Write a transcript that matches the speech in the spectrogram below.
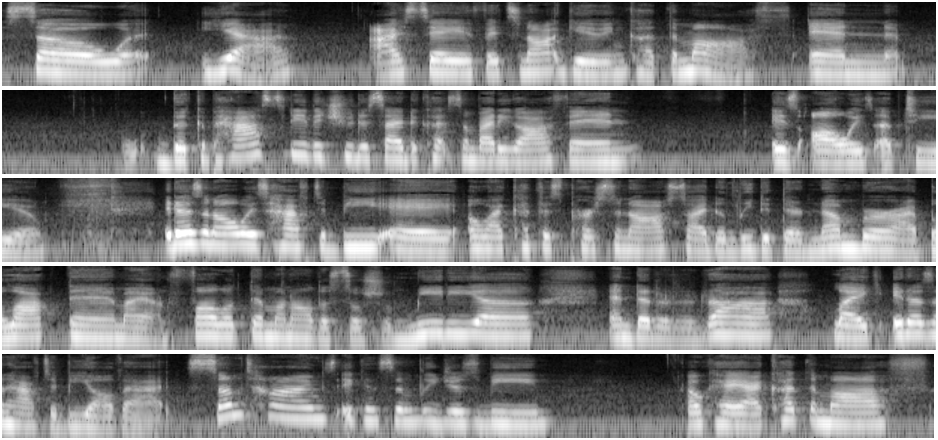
So, yeah, I say if it's not giving, cut them off. And the capacity that you decide to cut somebody off in is always up to you. It doesn't always have to be a, oh, I cut this person off, so I deleted their number, I blocked them, I unfollowed them on all the social media, and da da da da. Like, it doesn't have to be all that. Sometimes it can simply just be, okay, I cut them off,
